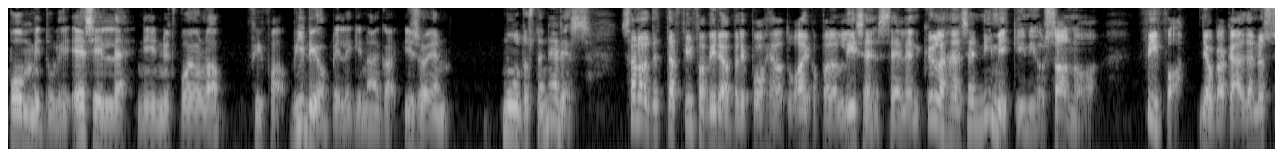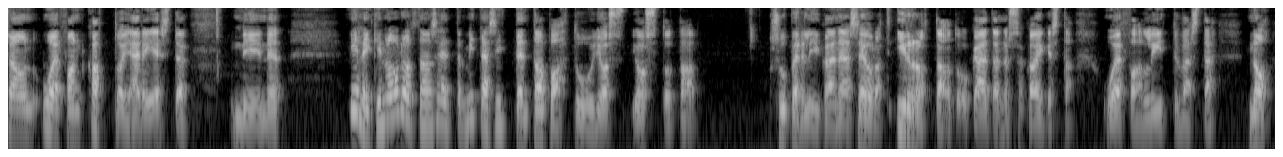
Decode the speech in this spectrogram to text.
pommi tuli esille, niin nyt voi olla FIFA-videopelikin aika isojen muutosten edessä. Sanoit, että FIFA-videopeli pohjautuu aika paljon lisensseille, niin kyllähän sen nimikin jo sanoo. FIFA, joka käytännössä on UEFan kattojärjestö, niin mielenkiinnolla odotetaan se, että mitä sitten tapahtuu, jos, jos tota, Superliiga ja nämä seurat irrottautuu käytännössä kaikesta UEFAan liittyvästä. No,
